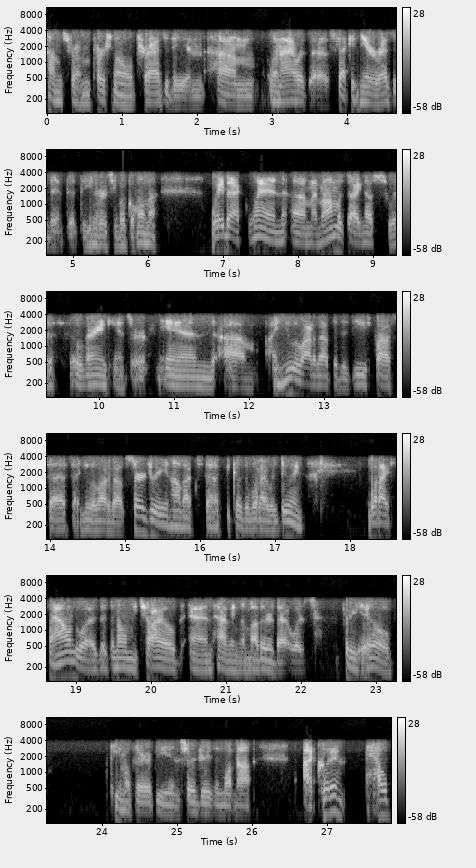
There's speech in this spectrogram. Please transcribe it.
comes from personal tragedy. And um, when I was a second year resident at the University of Oklahoma, way back when, uh, my mom was diagnosed with ovarian cancer, and um, I knew a lot about the disease process. I knew a lot about surgery and all that stuff because of what I was doing. What I found was, as an only child and having a mother that was pretty ill, chemotherapy and surgeries and whatnot, I couldn't help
